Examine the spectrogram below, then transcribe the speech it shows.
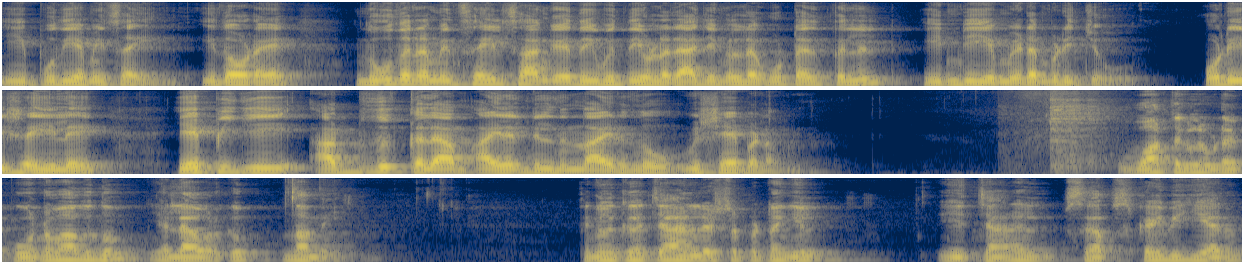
ഈ പുതിയ മിസൈൽ. ഇതോടെ നൂതന മിസൈൽ സാങ്കേതികവിദ്യയുള്ള രാജ്യങ്ങളുടെ കൂട്ടത്തിൽ ഇന്ത്യയും ഇടം പിടിച്ചു. ഒഡീഷയിലെ A P J Abdul Kalam ഐലൻഡിൽ നിന്നായിരുന്നു വിക്ഷേപണം. വാർത്തകൾ ഇവിടെ പൂർണമാകുന്നു. എല്ലാവർക്കും നന്ദി. നിങ്ങൾക്ക് ചാനൽ ഇഷ്ടപ്പെട്ടെങ്കിൽ ഈ ചാനൽ സബ്സ്ക്രൈബ് ചെയ്യാനും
